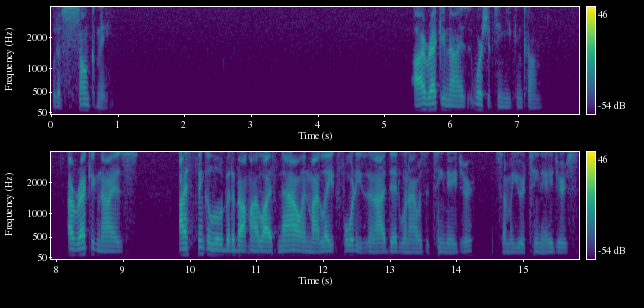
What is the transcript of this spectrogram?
would have sunk me. I recognize, worship team, you can come. I recognize, I think a little bit about my life now in my late 40s than I did when I was a teenager. Some of you are teenagers.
